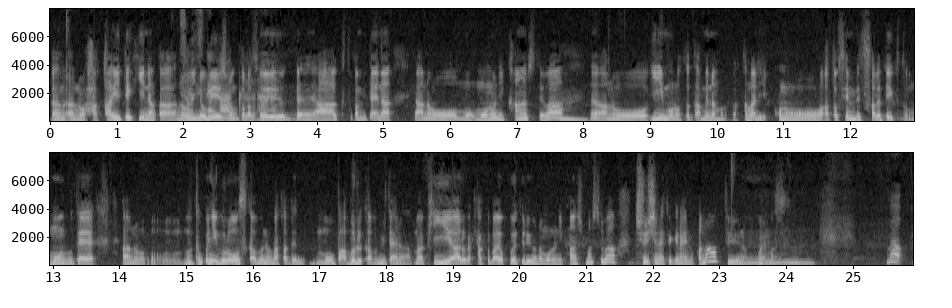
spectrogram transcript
あの破壊的なんかあの、ね、イノベーションとかそういう、アークとかみたいなあのもものに関しては、うん、あのいいものとダメなものがかなりこのあと選別されていくと思うのであの特にグロース株の中でもうバブル株みたいな、まあ、PR が100倍を超えているようなものに関しましては注意しないといけないのかなというのを思います。まあ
